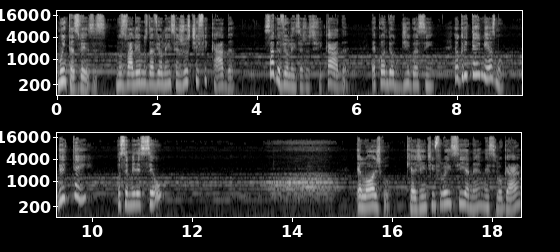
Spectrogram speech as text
Muitas vezes nos valemos da violência justificada. Sabe a violência justificada? É quando eu digo assim: eu gritei mesmo, gritei. Você mereceu? É lógico que a gente influencia né, nesse lugar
